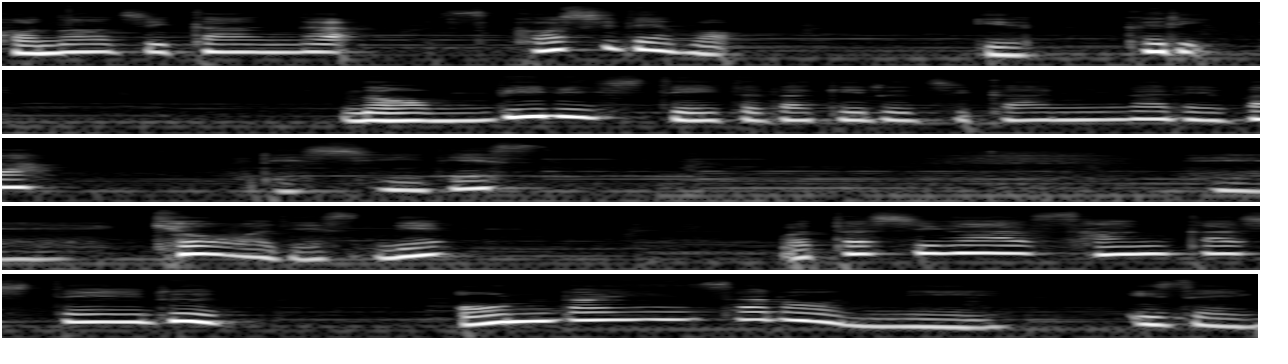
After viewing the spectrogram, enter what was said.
この時間が少しでもゆっくりのんびりしていただける時間になれば嬉しいです、えー、今日はですね私が参加しているオンラインサロンに以前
